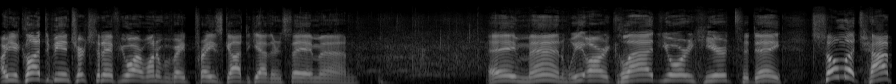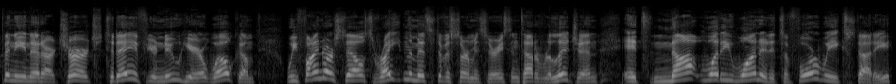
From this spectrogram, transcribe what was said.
Are you glad to be in church today? If you are, why don't we praise God together and say amen? Amen. We are glad you're here today. So much happening at our church. Today, if you're new here, welcome. We find ourselves right in the midst of a sermon series entitled Religion. It's not what he wanted. It's a four week study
